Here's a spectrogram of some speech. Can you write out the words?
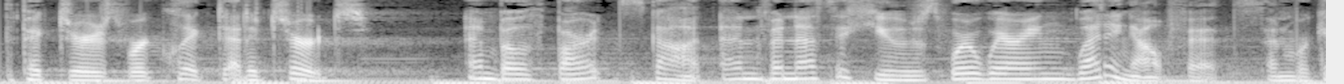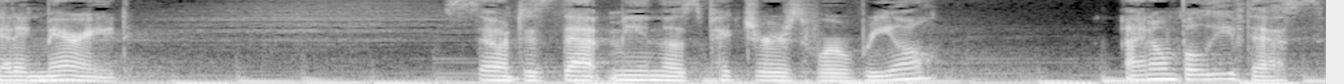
The pictures were clicked at a church, and both Bart Scott and Vanessa Hughes were wearing wedding outfits and were getting married. So, does that mean those pictures were real? I don't believe this.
